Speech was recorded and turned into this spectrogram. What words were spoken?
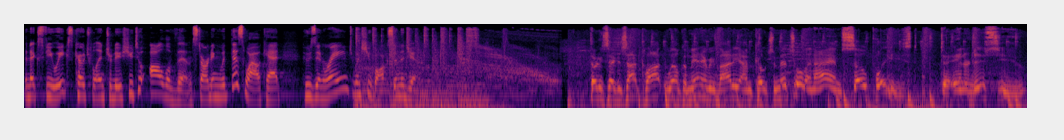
The next few weeks, Coach will introduce you to all of them, starting with this Wildcat who's in range when she walks in the gym. 30 second shot clock. Welcome in, everybody. I'm Coach Mitchell, and I am so pleased to introduce you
